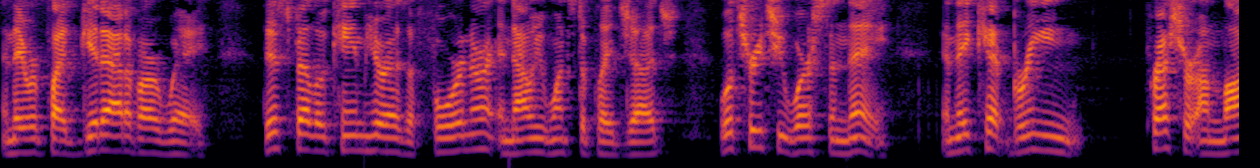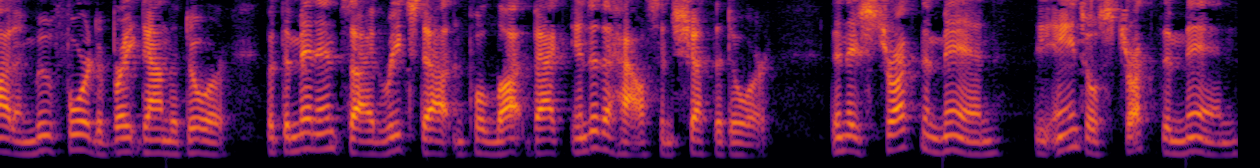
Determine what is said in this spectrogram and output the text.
And they replied, Get out of our way. This fellow came here as a foreigner, and now he wants to play judge. We'll treat you worse than they. And they kept bringing pressure on Lot and moved forward to break down the door. But the men inside reached out and pulled Lot back into the house and shut the door. Then they struck the men, the angels struck the men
